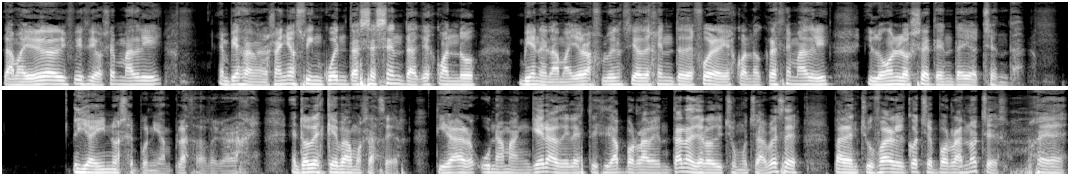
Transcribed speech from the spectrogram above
La mayoría de edificios en Madrid empiezan en los años 50, 60, que es cuando viene la mayor afluencia de gente de fuera y es cuando crece Madrid, y luego en los 70 y 80. Y ahí no se ponían plazas de garaje. Entonces, ¿qué vamos a hacer? ¿Tirar una manguera de electricidad por la ventana? Ya lo he dicho muchas veces. ¿Para enchufar el coche por las noches? Eh,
